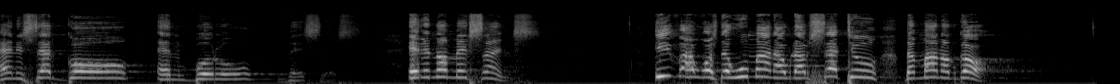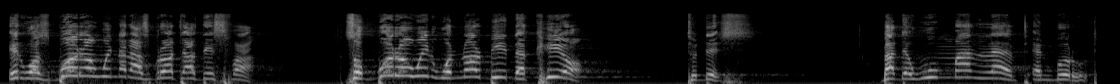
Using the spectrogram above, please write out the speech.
And he said, Go and borrow vessels. It did not make sense. If I was the woman, I would have said to the man of God, It was borrowing that has brought us this far. So, borrowing would not be the cure to this. But the woman left and borrowed.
